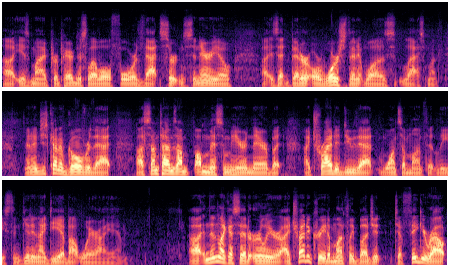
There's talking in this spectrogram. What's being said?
Uh, is my preparedness level for that certain scenario, uh, is that better or worse than it was last month? And I just kind of go over that uh, sometimes i will miss them here and there, but I try to do that once a month at least and get an idea about where I am. Uh, and then, like I said earlier, I try to create a monthly budget to figure out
